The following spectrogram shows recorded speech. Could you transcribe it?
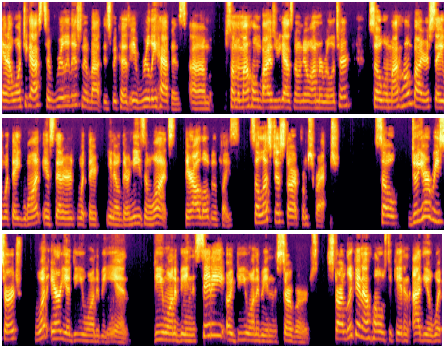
and I want you guys to really listen about this because it really happens. Um, some of my home buyers, you guys don't know I'm a realtor. So when my home buyers say what they want instead of what their, you know, their needs and wants, they're all over the place. So let's just start from scratch. So do your research. What area do you want to be in? Do you want to be in the city or do you want to be in the suburbs? Start looking at homes to get an idea what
